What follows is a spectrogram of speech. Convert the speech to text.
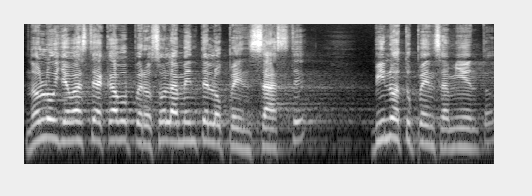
no lo llevaste a cabo, pero solamente lo pensaste. Vino a tu pensamiento.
